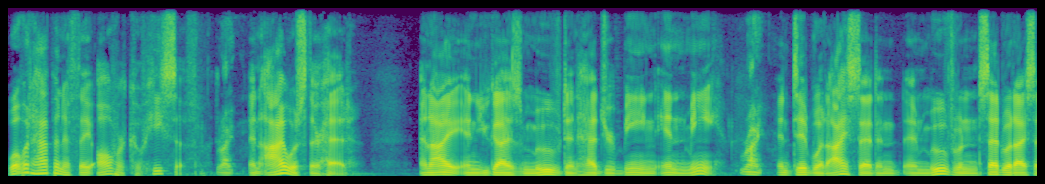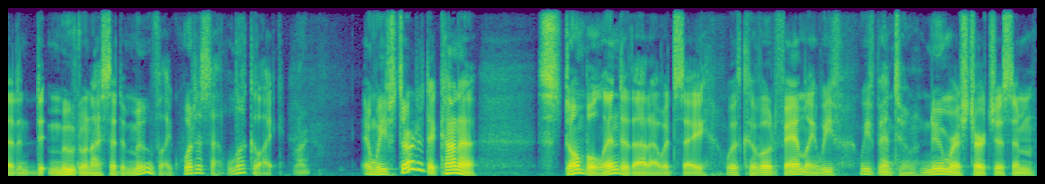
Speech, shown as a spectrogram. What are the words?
What would happen if they all were cohesive? Right. And I was their head, and I and you guys moved and had your being in me Right. and did what I said and, and moved when said what I said and di- moved when I said to move. Like, what does that look like? Right. And we've started to kind of stumble into that, I would say, with Kavod family. We've we've been to numerous churches and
